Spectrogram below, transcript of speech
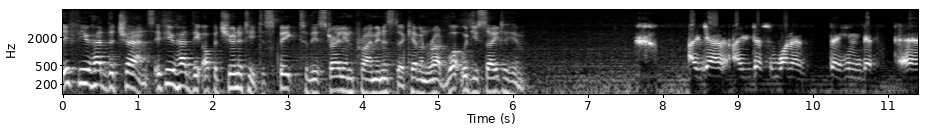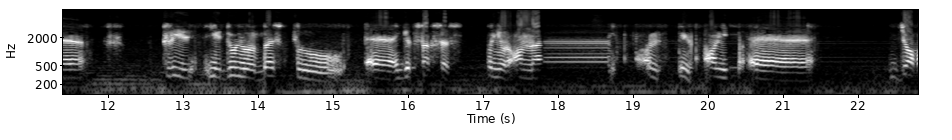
if you had the chance, if you had the opportunity to speak to the Australian Prime Minister, Kevin Rudd, what would you say to him? I just, I just want to tell him that uh, please, you do your best to uh, get success on your online on in, on uh, job,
